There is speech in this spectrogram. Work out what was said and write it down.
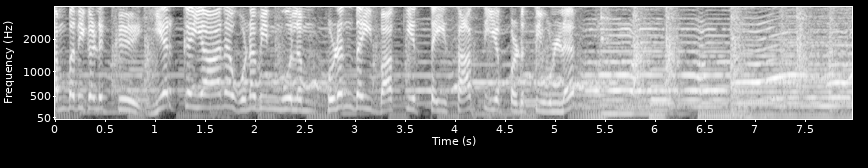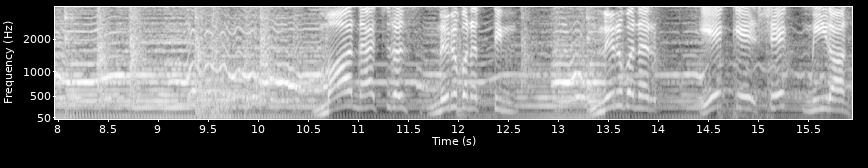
தம்பதிகளுக்கு இயற்கையான உணவின் மூலம் குழந்தை பாக்கியத்தை சாத்தியப்படுத்தியுள்ள நேச்சுரல்ஸ் நிறுவனத்தின் நிறுவனர் ஏ கே ஷேக் மீரான்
